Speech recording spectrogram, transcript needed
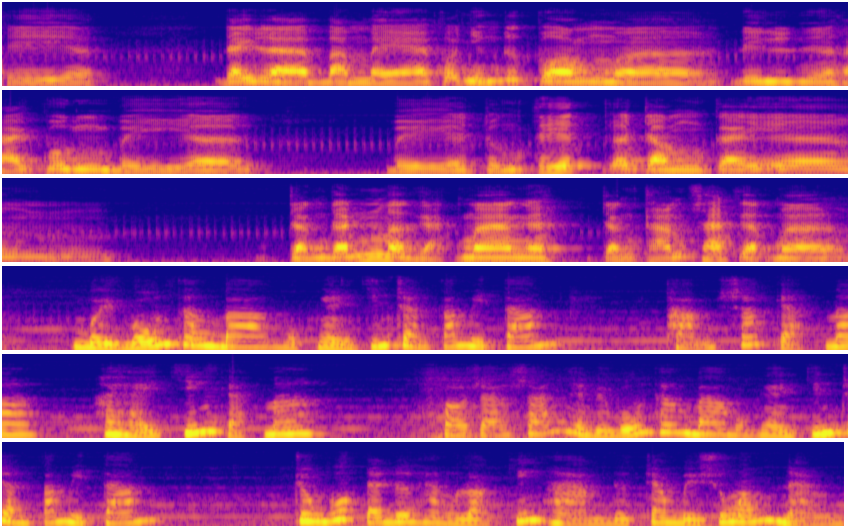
thì à, đây là bà mẹ có những đứa con mà đi hải quân bị à, bị tuẫn tiết ở trong cái trận đánh mà gạt ma nha, trận thảm sát gạt ma. 14 tháng 3 1988, thảm sát gạt ma hay hải chiến gạt ma. Vào rạng sáng ngày 14 tháng 3 1988, Trung Quốc đã đưa hàng loạt chiến hạm được trang bị súng ống nặng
